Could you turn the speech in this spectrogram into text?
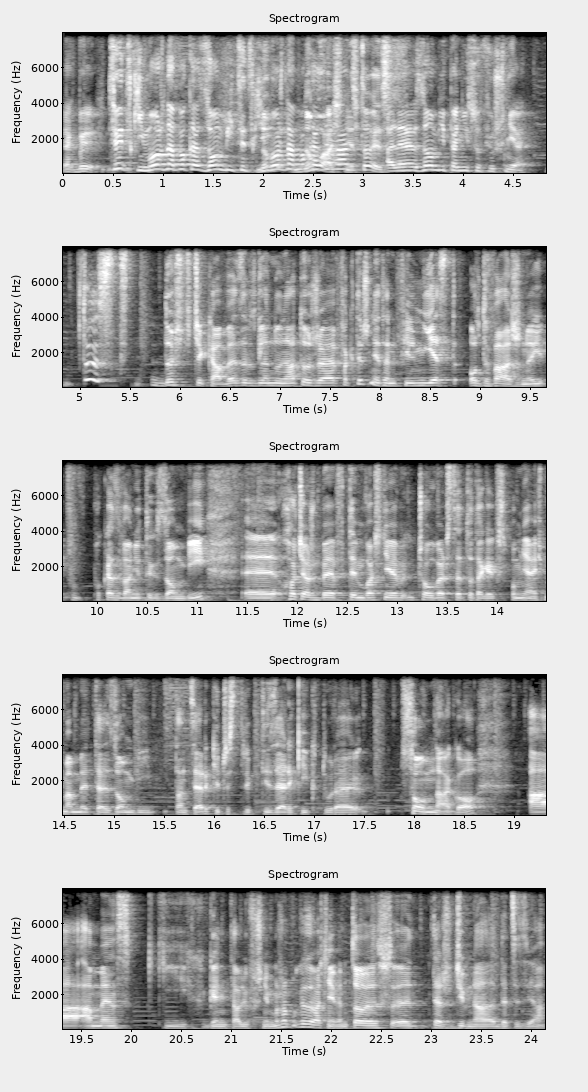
Jakby cycki można pokazać, zombie cycki No- można no pokazywać, właśnie, to jest- ale zombie penisów już nie. To jest dość ciekawe ze względu na to, że faktycznie ten film jest odważny w pokazywaniu tych zombie. E, chociażby w tym właśnie czołóweczce, to tak jak wspomniałeś, mamy te zombie tancerki czy stripteaserki, które są nago, a, a męskich genitaliów już nie można pokazywać, nie wiem, to jest e, też dziwna decyzja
